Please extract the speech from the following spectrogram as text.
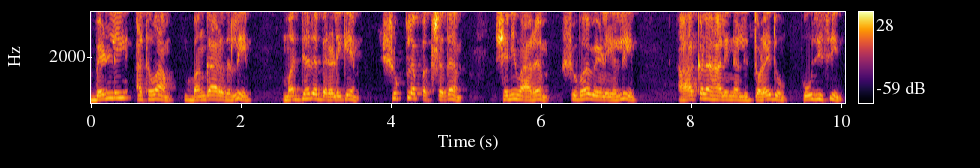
ಬೆಳ್ಳಿ ಅಥವಾ ಬಂಗಾರದಲ್ಲಿ ಮಧ್ಯದ ಬೆರಳಿಗೆ ಶುಕ್ಲ ಪಕ್ಷದ ಶನಿವಾರ ಶುಭ ವೇಳೆಯಲ್ಲಿ ಆಕಳ ಹಾಲಿನಲ್ಲಿ ತೊಳೆದು ಪೂಜಿಸಿ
